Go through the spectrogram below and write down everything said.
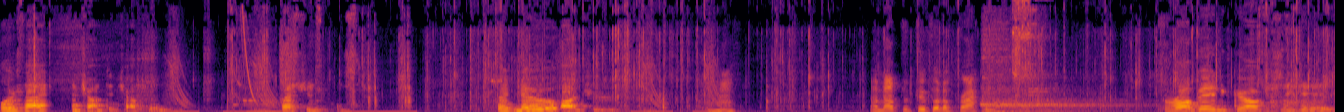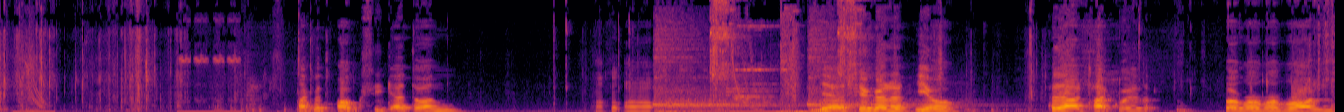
Or is that Enchanted Javelin? Question. So no answers. Mm-hmm. I'm after two foot of crackers. Robbin' Goblin. Like with Oxygeddon. Uh, Yes, you're gonna heal. For that attack with Ron.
